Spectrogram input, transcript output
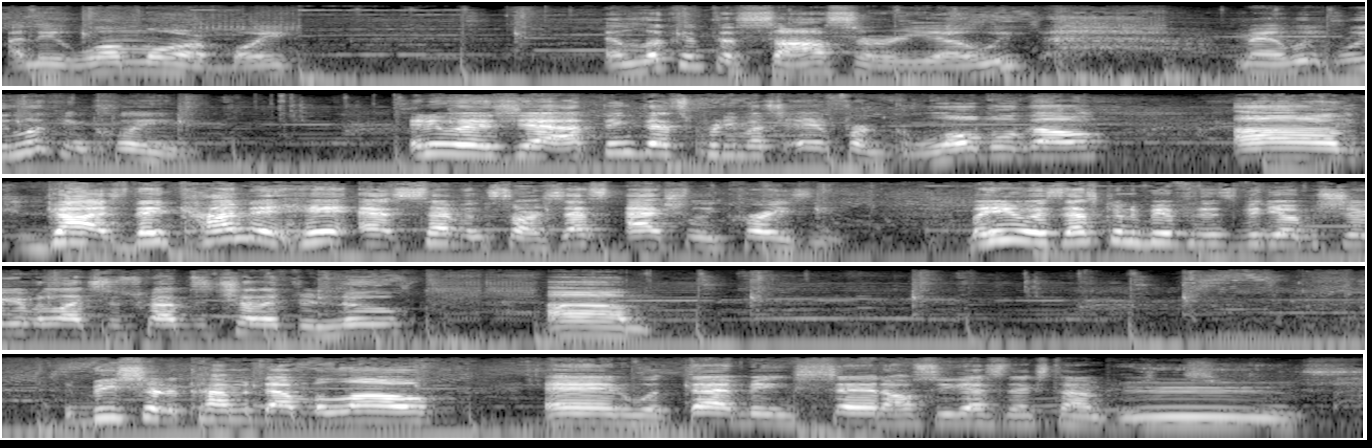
I need one more, boy. And look at the sorcery, yo. We, man, we, we looking clean. Anyways, yeah, I think that's pretty much it for global, though. Um, guys, they kind of hit at 7 stars. That's actually crazy. But anyways, that's going to be it for this video. Be sure to give it a like, subscribe to the channel if you're new. Um, be sure to comment down below. And with that being said, I'll see you guys next time. Peace.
